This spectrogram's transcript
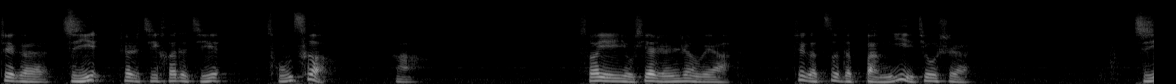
这个“集”，这是集合的“集”，从侧，啊。所以有些人认为啊，这个字的本意就是“集”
